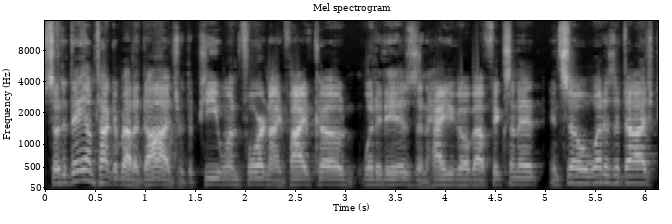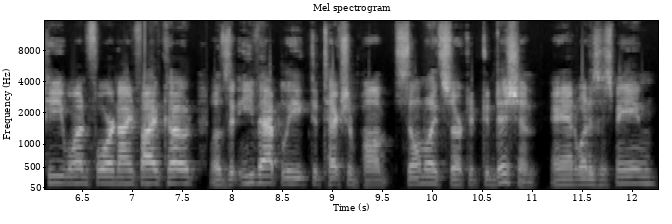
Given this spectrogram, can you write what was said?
So today I'm talking about a Dodge with the P1495 code, what it is and how you go about fixing it. And so what is a Dodge P1495 code? Well, it's an evap leak detection pump solenoid circuit condition. And what does this mean?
